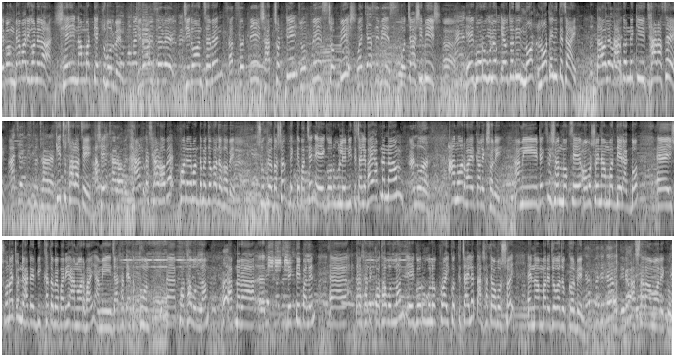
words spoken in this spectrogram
এবং ব্যাপারীগণেরা সেই নাম্বারটি একটু বলবেন। Zero one seven. Zero one seven সাতষট্টি। সাতষট্টি চব্বিশ। চব্বিশ পঁচাশি বিশ। পঁচাশি বিশ। হ্যাঁ। এই গরুগুলো কেউ যদি নট লটে নিতে চায় তাহলে তার জন্য কি ছাড় আছে? কিছু ছাড় আছে। হালকা ছাড় হবে ফোনের মাধ্যমে যোগাযোগ হবে। সুপ্রিয় দর্শক দেখতে পাচ্ছেন এই গরুগুলো নিতে চাইলে। ভাই আপনার নাম? আনোয়ার। আনোয়ার ভাইয়ের কালেকশনে। আমি ডেসক্রিপশন বক্সে অবশ্যই নাম্বার দিয়ে রাখব। এই সোনাচন্ডী হাটের বিখ্যাত ব্যাপারী আনোয়ার ভাই, আমি যার সাথে এতক্ষণ কথা বললাম, আপনারা দেখতেই পালেন। তার সাথে কথা বললাম, এই গরুগুলো ক্রয় করতে চাইলে তার সাথে অবশ্যই নাম্বারে যোগাযোগ করবেন। আসসালামু আলাইকুম।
